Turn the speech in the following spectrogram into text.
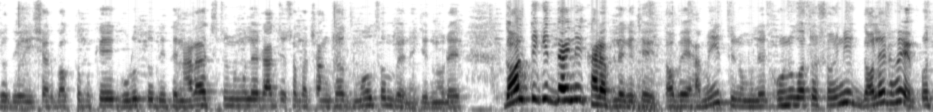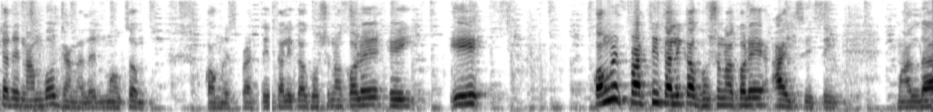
যদিও ঈশার বক্তব্যকে গুরুত্ব দিতে নারাজ তৃণমূলের রাজ্যসভা সাংসদ মৌসুম বেনজির নোরের দল টিকিট দেয়নি, খারাপ লেগেছে। তবে আমি তৃণমূলের অনুগত সৈনিক দলের হয়ে প্রচারে নামবো, জানালেন মৌসুম। কংগ্রেস প্রার্থীর তালিকা ঘোষণা করে এই এ কংগ্রেস প্রার্থী তালিকা ঘোষণা করে আইসিসি। মালদা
